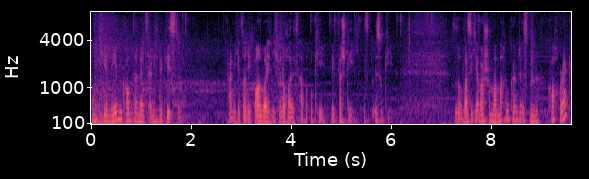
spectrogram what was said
und hier neben kommt dann letztendlich eine Kiste. Kann ich jetzt noch nicht bauen, weil ich nicht genug Holz habe. Okay, verstehe ich. Ist, ist okay. So, was ich aber schon mal machen könnte, ist ein Kochrack.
